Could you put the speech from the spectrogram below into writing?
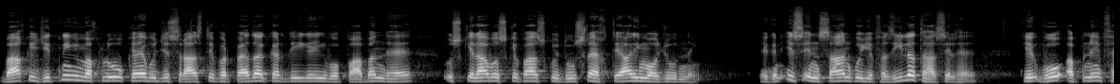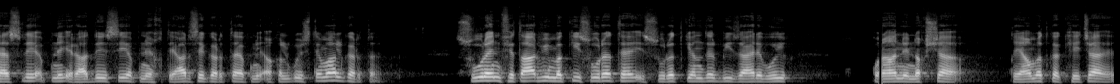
باقی جتنی بھی مخلوق ہے، وہ جس راستے پر پیدا کر دی گئی، وہ پابند ہے۔ اس کے علاوہ اس کے پاس کوئی دوسرا اختیار ہی موجود نہیں۔ لیکن اس انسان کو یہ فضیلت حاصل ہے کہ وہ اپنے فیصلے، اپنے ارادے سے، اپنے اختیار سے کرتا ہے، اپنی عقل کو استعمال کرتا ہے۔ سورہ انفطار بھی مکی صورت ہے۔ اس صورت کے اندر بھی ظاہر وہی قرآن نقشہ قیامت کا کھینچا ہے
